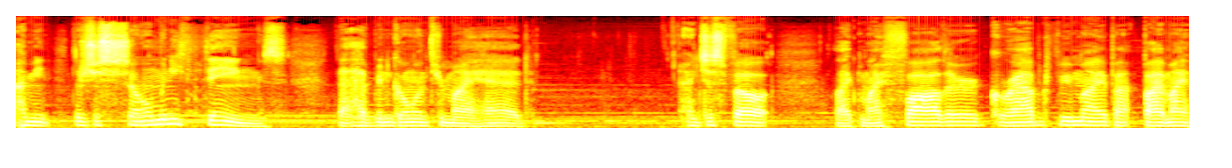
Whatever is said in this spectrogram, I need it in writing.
I mean, there's just so many things that have been going through my head. I just felt like my father grabbed me by, by my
